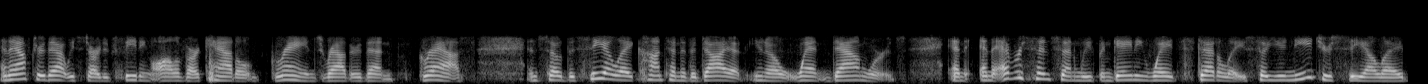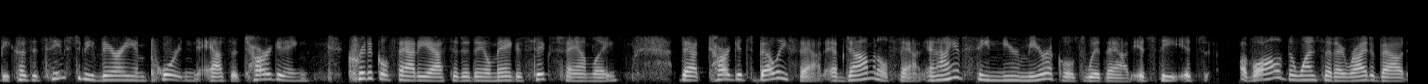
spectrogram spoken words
And after that, we started feeding all of our cattle grains rather than grass. And so the CLA content of the diet, you know, went downwards. And and ever since then we've been gaining weight steadily. So you need your CLA because it seems to be very important as a targeting critical fatty acid of the omega 6 family that targets belly fat, abdominal fat. And I have seen near miracles with that. It's the it's of all of the ones that I write about,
